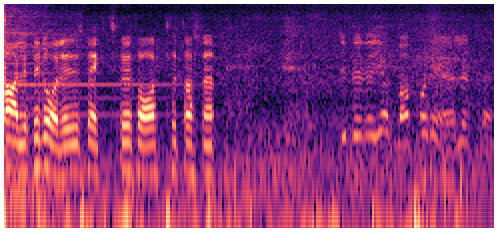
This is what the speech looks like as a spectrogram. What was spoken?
Ja, lite dålig respekt för fart, Torsten. Du behöver jobba på det lite.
